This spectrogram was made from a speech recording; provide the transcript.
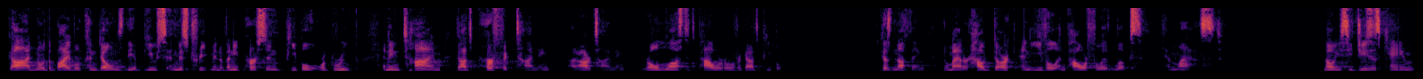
God nor the Bible condones the abuse and mistreatment of any person, people, or group. And in time, God's perfect timing, not our timing, Rome lost its power over God's people. Because nothing, no matter how dark and evil and powerful it looks, can last. No, you see, Jesus came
